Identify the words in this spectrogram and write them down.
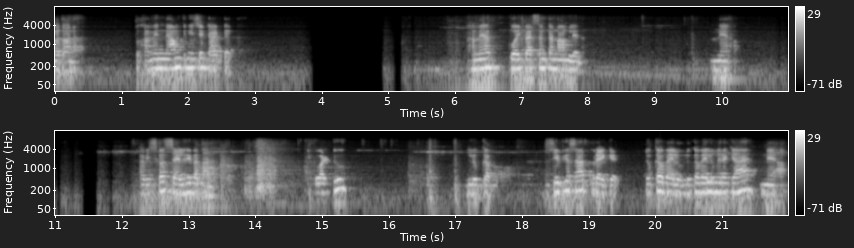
बताना है। तो हमें नाम के नीचे टाइप करना है। हमें अब कोई पर्सन का नाम लेना नेहा। अब इसका सैलरी बताना। इक्वल टू लुकअप शिफ्ट के साथ bracket lookup value lookup value मेरा क्या है? Neha.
